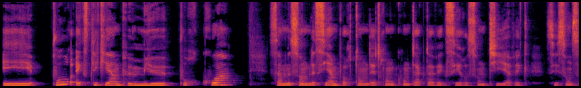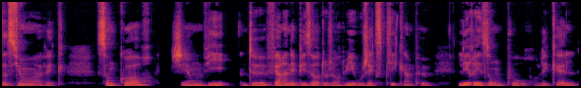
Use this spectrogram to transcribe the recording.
Et pour expliquer un peu mieux pourquoi ça me semble si important d'être en contact avec ses ressentis, avec ses sensations, avec son corps, j'ai envie de faire un épisode aujourd'hui où j'explique un peu les raisons pour lesquelles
